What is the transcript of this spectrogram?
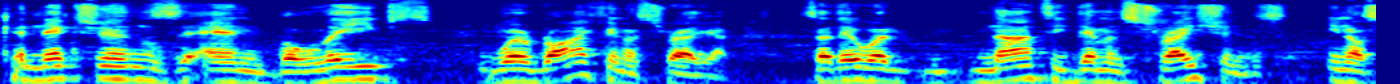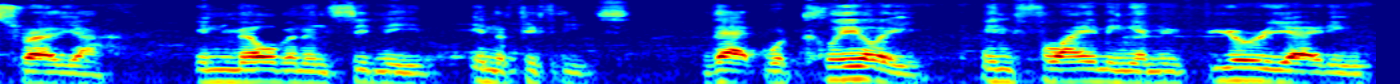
connections and beliefs were rife in Australia. So there were Nazi demonstrations in Australia, in Melbourne and Sydney in the 50s that were clearly inflaming and infuriating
